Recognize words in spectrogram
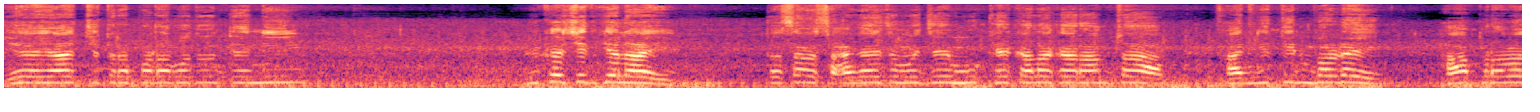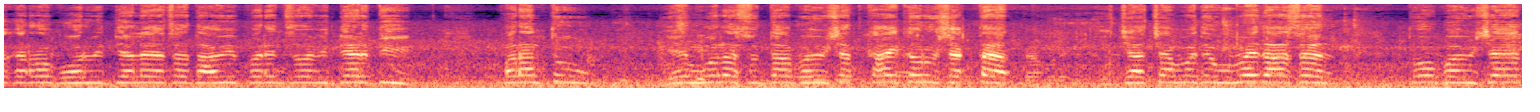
हे या चित्रपटामधून त्यांनी विकसित केलं आहे. तसं सांगायचं म्हणजे मुख्य कलाकार आमचा हा नितीन बडे. हा प्रभाकरराव भोर विद्यालयाचा दहावीपर्यंतचा विद्यार्थी. परंतु हे मुलंसुद्धा भविष्यात काय करू शकतात? ज्याच्यामध्ये उमेद असेल तो भविष्यात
